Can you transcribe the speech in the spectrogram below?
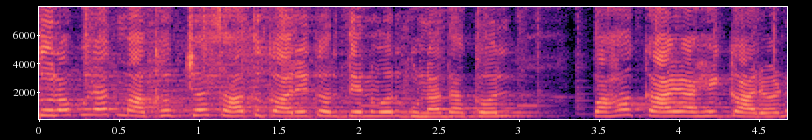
सोलापुरात माखपच्या सात कार्यकर्त्यांवर गुन्हा दाखल. पहा काय आहे कारण?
